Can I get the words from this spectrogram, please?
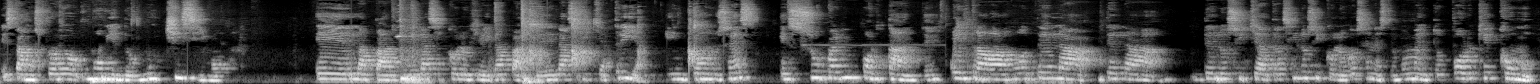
estamos promoviendo muchísimo eh, la parte de la psicología y la parte de la psiquiatría. Entonces, es súper importante el trabajo de, la, de, la, de los psiquiatras y los psicólogos en este momento porque como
